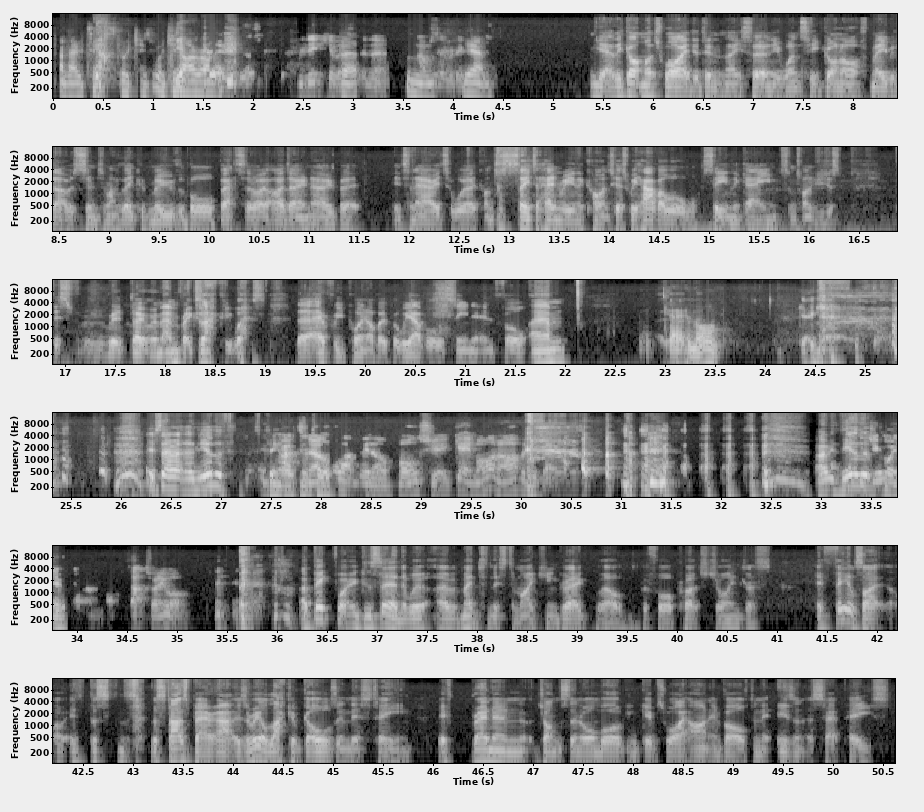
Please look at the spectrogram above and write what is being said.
I noticed, which is which is yeah. ironic. ridiculous, but, isn't it? Mm, Absolutely ridiculous. Yeah. Yeah, they got much wider, didn't they? Certainly, once he'd gone off, maybe that was symptomatic. They could move the ball better. I, I don't know, but it's an area to work on. Just say to Henry in the comments, yes, we have all seen the game. Sometimes you just this don't remember exactly where's the every point of it, but we have all seen it in full. Um, get him on. Is there a, the other thing I was going to talk being all bullshit? Get him on, haven't I mean, the other point. That's twenty-one. a big point of concern that we I mentioned this to Mikey and Greg well before Prutz joined us. It feels like oh, it's the, the stats bear it out. There's a real lack of goals in this team. If Brennan Johnson or Morgan Gibbs White aren't involved and it isn't a set piece,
